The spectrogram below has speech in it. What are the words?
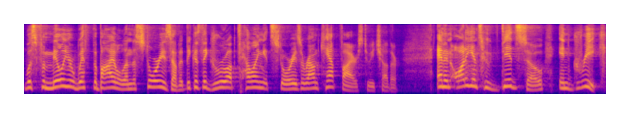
was familiar with the Bible and the stories of it because they grew up telling its stories around campfires to each other and an audience who did so in Greek.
